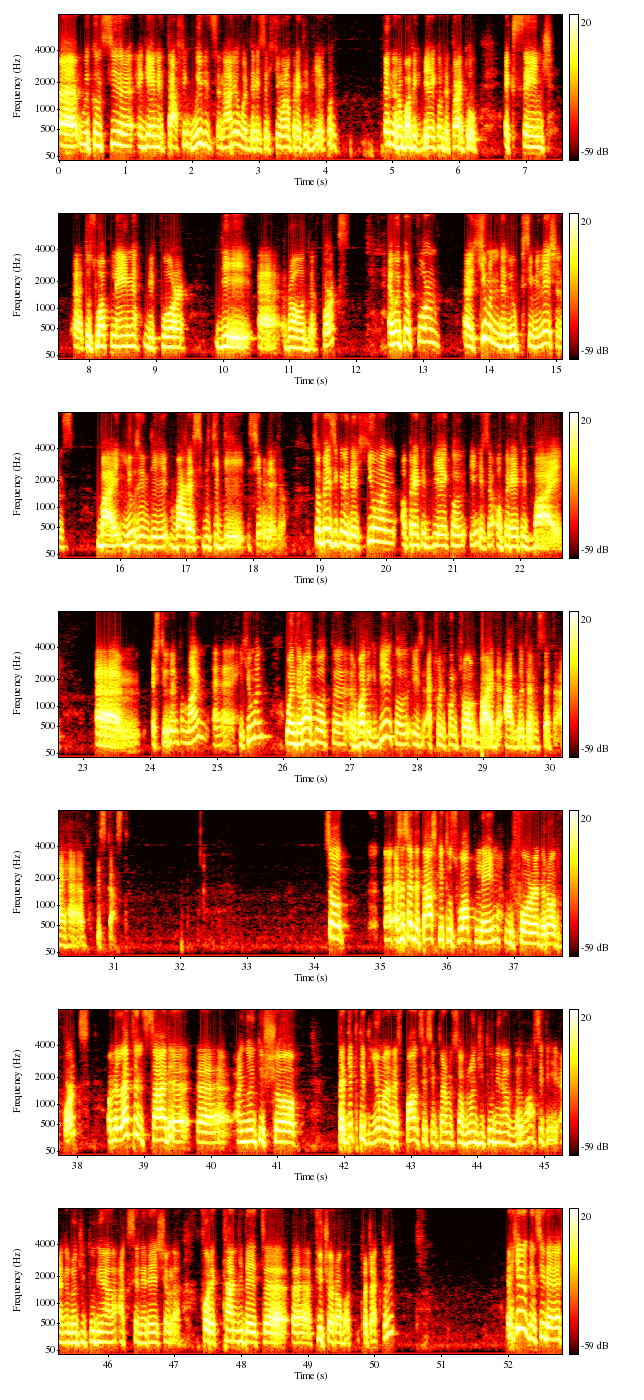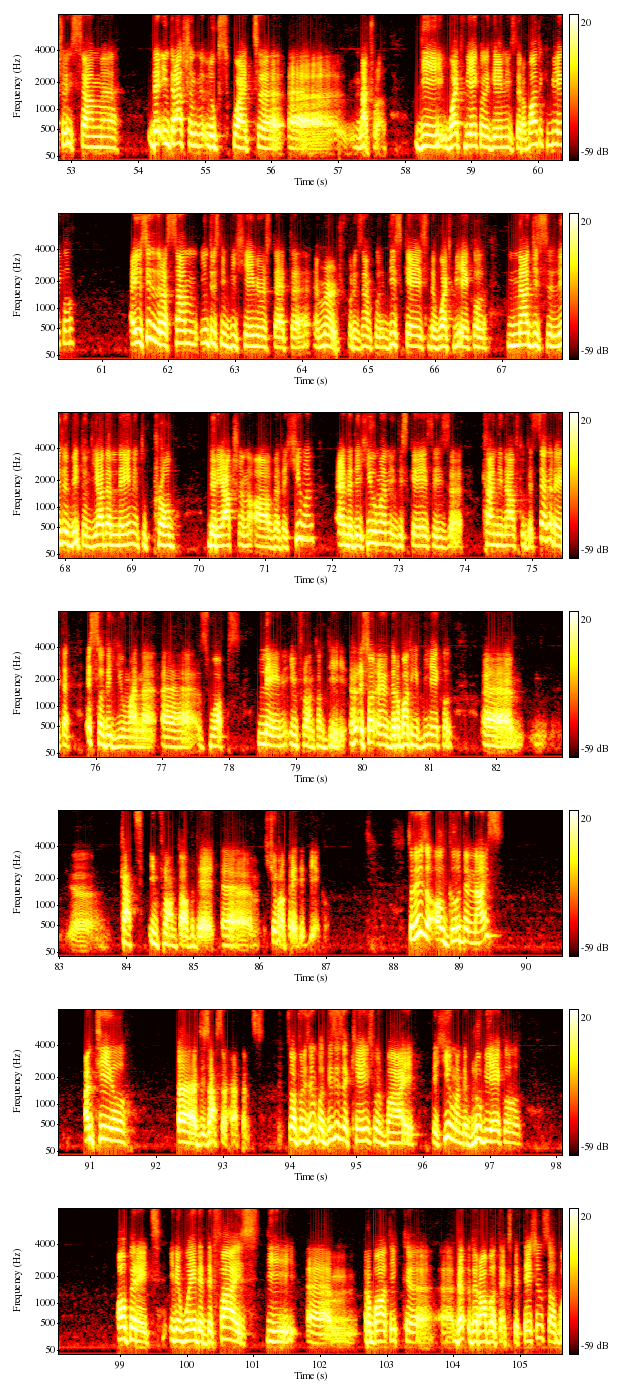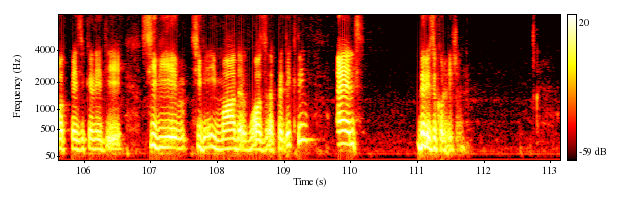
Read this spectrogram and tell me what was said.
uh, we consider again a traffic weaving scenario where there is a human operated vehicle and a robotic vehicle that try to exchange, uh, to swap lane before the uh, road forks. And we perform uh, human in the loop simulations by using the VIRES VTD simulator. So basically the human operated vehicle is operated by um, a student of mine, a human, while the robot, uh, robotic vehicle is actually controlled by the algorithms that I have discussed. So uh, as I said, the task is to swap lane before the road forks. On the left-hand side, uh, uh I'm going to show predicted human responses in terms of longitudinal velocity and longitudinal acceleration for a candidate uh, uh, future robot trajectory. And here you can see that actually some, uh, the interaction looks quite uh, uh, natural. The white vehicle, again, is the robotic vehicle. And you see that there are some interesting behaviors that uh, emerge. For example, in this case, the white vehicle nudges a little bit on the other lane to probe the reaction of the human, and the human in this case is uh, kind enough to decelerate, and so the human uh, swaps lane in front of the, so the robotic vehicle um, uh, cuts in front of the uh, human-operated vehicle. So this is all good and nice until disaster happens. So for example, this is a case whereby the human, the blue vehicle, operates in a way that defies the um, robotic, uh, uh, the, the, robot expectations of what basically the CBA, CVA model was uh, predicting. And there is a collision.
